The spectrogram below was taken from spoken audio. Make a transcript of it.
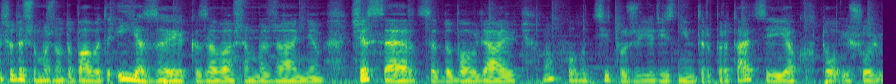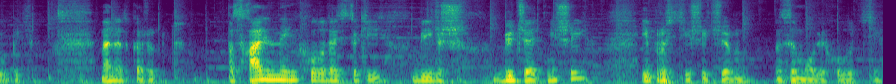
Сюди ще можна додати і язик за вашим бажанням, чи серце додають. Ну, холодці теж є різні інтерпретації, як хто і що любить. У мене кажуть, пасхальний холодець такий більш бюджетніший і простіший, ніж зимові холодці.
